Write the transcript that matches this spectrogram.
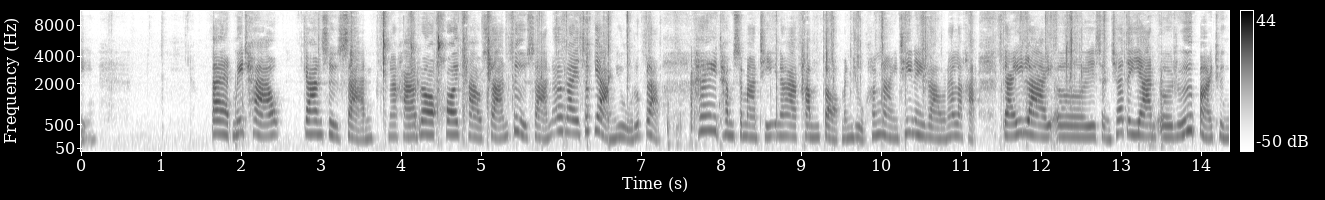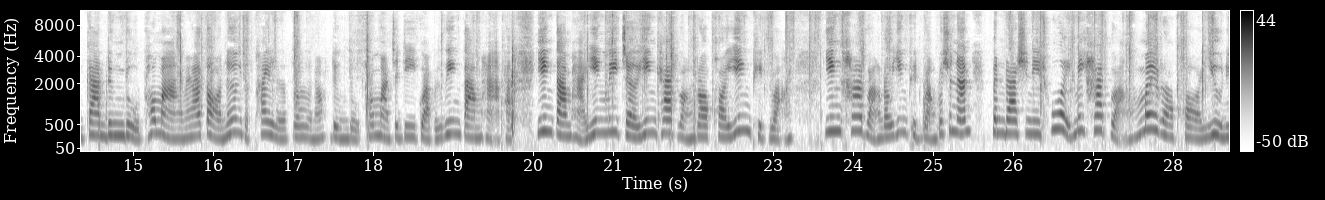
ริง ๆ 8 ไม่เท้า การสื่อสารนะคะ รอคอยข่าวสารสื่อสารอะไรสักอย่างอยู่หรือเปล่า ให้ทำสมาธินะคะคำตอบมันอยู่ข้างในที่ในเรานั่นแหละค่ะ ไกด์ไลน์เอ่ยสัญชาตญาณเอ่ยหรือหมายถึงการดึงดูดเข้ามานไหมคะ ต่อเนื่องจากไพ่เลิฟเวอร์เนาะดึงดูดเข้ามาจะดีกว่าไปวิ่งตามหาค่ะ ยิ่งตามหายิ่งไม่เจอยิ่งคาดหวังรอคอยยิ่งผิดหวัง ยิ่งคาดหวังเรายิ่งผิดหวัง เพราะฉะนั้นเป็นราชินีถ้วยไม่คาดหวังไม่รอคอยอยู่ใน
